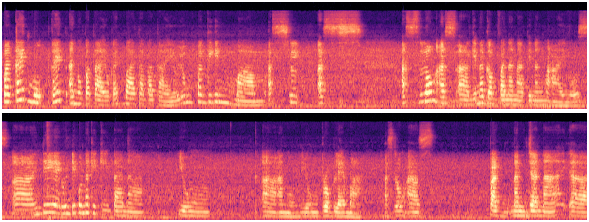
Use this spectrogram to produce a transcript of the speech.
pag kahit mo kahit ano pa tayo kahit bata pa tayo yung pagiging mom as as as long as uh, ginagampanan natin ng maayos uh, hindi hindi ko nakikita na yung uh, ano, yung problema. As long as pag nandyan na, uh,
